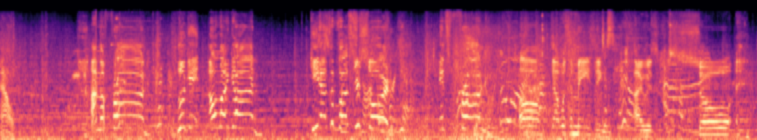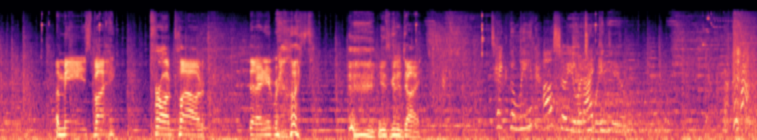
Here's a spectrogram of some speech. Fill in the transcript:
Ow. I'm a frog! Look at, oh my god! He has a buster sword! It's frog! Oh, that was amazing. I was so amazed by Frog Cloud that I didn't realize he was gonna die. Take the lead. I'll show you what I can do.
